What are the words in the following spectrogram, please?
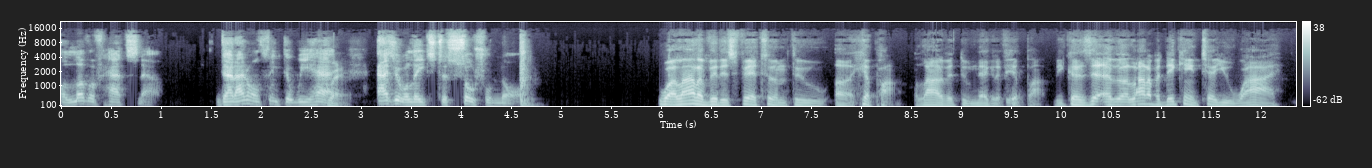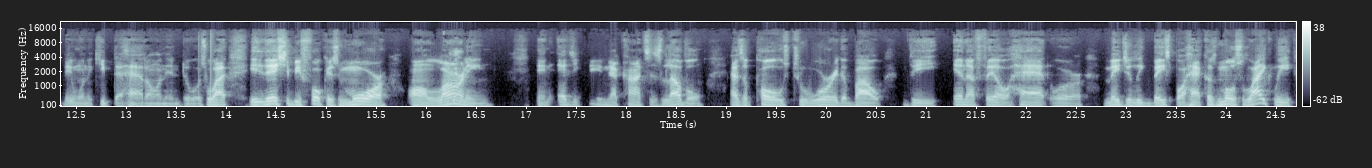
a love of hats now that I don't think that we had right. as it relates to social norm. Well, a lot of it is fed to them through uh, hip hop. A lot of it through negative yeah. hip hop because a lot of it they can't tell you why they want to keep the hat on indoors. Why they should be focused more on learning and educating their conscious level as opposed to worried about the NFL hat or Major League Baseball hat because most likely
